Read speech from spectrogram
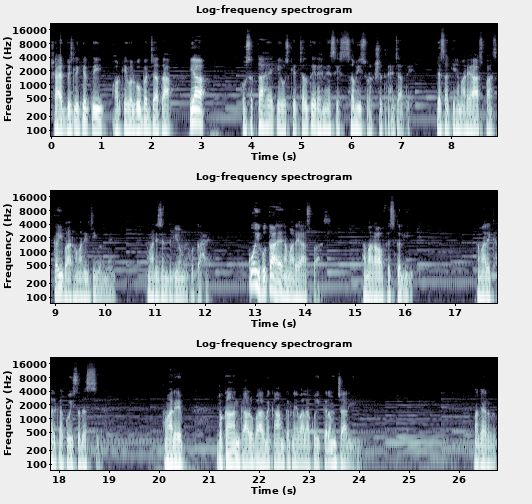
शायद बिजली गिरती और केवल वो बच जाता, या हो सकता है कि उसके चलते रहने से सभी सुरक्षित रह जाते, जैसा कि हमारे आसपास कई बार हमारे जीवन में, हमारी जिंदगियों में होता है। कोई होता है हमारे आसपास। हमारा ऑफ़िस कलीग हमारे घर का कोई सदस्य, हमारे दुकान कारोबार में काम करने वाला कोई कर्मचारी। मगर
